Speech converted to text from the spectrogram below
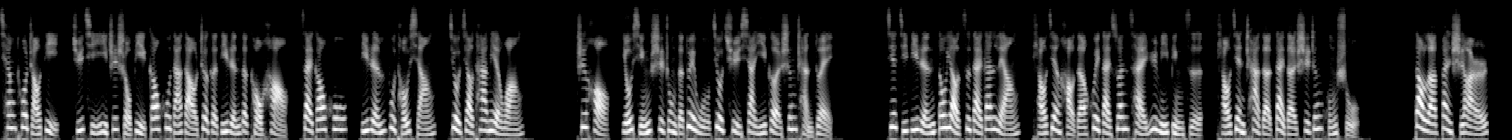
枪托着地，举起一只手臂，高呼“打倒这个敌人”的口号，再高呼“敌人不投降，就叫他灭亡”。之后。游行示众的队伍就去下一个生产队。阶级敌人都要自带干粮，条件好的会带酸菜玉米饼子，条件差的带的是蒸红薯。到了饭时儿，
